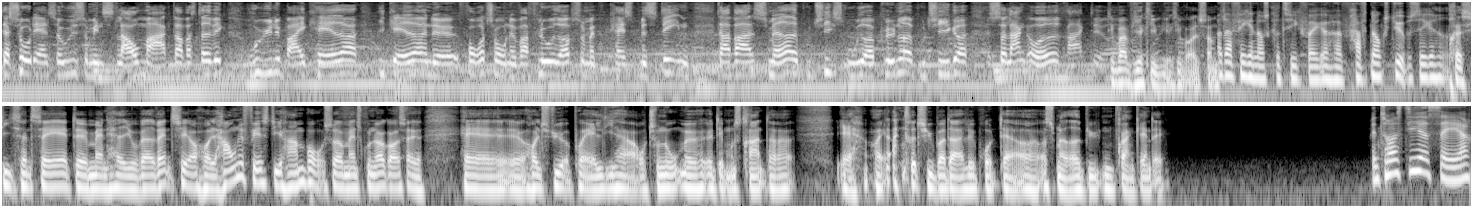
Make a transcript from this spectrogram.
der så det altså ud som en slagmark. Der var stadigvæk rygende barrikader i gaderne. Fortårne var flået op, så man kunne kaste med sten. Der var smadrede butiksruder og plyndrede butikker, så langt øjet rakte. Det var virkelig, virkelig voldsomt. Og der fik han også kritik for ikke at have haft nok styr på sikkerhed. Præcis, han sagde, at øh, man havde jo været vant til at holde havnefest i Hamburg, så man skulle nok også have, have holdt styr på alle de her autonome øh, demonstranter ja, og andre typer, der løb rundt der og, og smadrede byen fra en kant af. Men trods de her sager,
